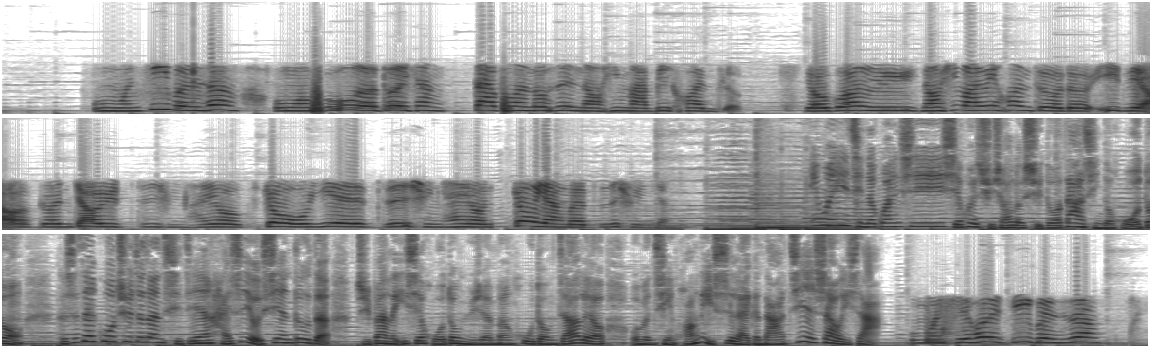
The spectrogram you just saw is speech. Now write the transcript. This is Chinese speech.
我们基本上，我们服务的对象大部分都是脑性麻痹患者。有关于脑性麻痹患者的医疗跟教育咨询，还有就业咨询，还有救养的咨询等。因为疫情的关系，协会取消了许多大型的活动。可是，在过去这段期间，还是有限度的举办了一些活动，与人们互动交流。我们请黄理事来跟大家介绍一下。我们协会基本上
